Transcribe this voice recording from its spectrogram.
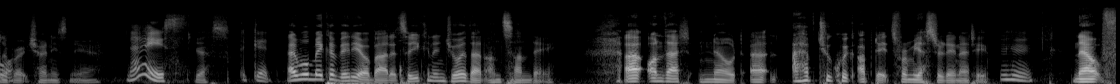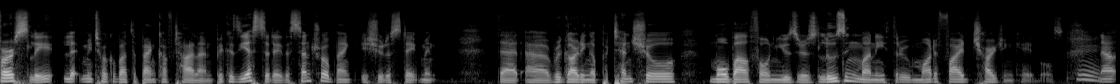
celebrate Chinese New Year. Nice. Yes. Good. Good. And we'll make a video about it so you can enjoy that on Sunday. Uh, on that note, uh, I have two quick updates from yesterday, Nettie. Mm-hmm. Now, firstly, let me talk about the Bank of Thailand because yesterday the central bank issued a statement that uh, regarding a potential mobile phone users losing money through modified charging cables. Mm. Now,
